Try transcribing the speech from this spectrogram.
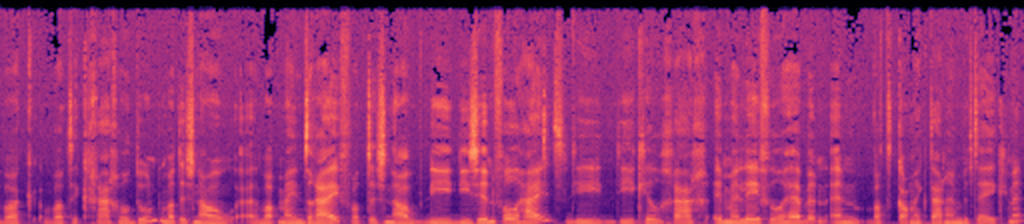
wat ik, wat ik graag wil doen? Wat is nou eh, wat mij drijft? Wat is nou die, die zinvolheid die, die ik heel graag in mijn leven wil hebben? En wat kan ik daarin betekenen?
